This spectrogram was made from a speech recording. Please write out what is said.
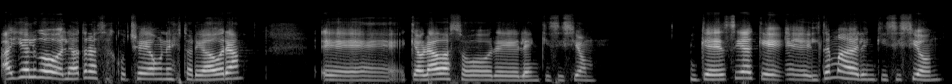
Hay algo, la otra vez escuché a una historiadora eh, que hablaba sobre la Inquisición, que decía que el tema de la Inquisición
